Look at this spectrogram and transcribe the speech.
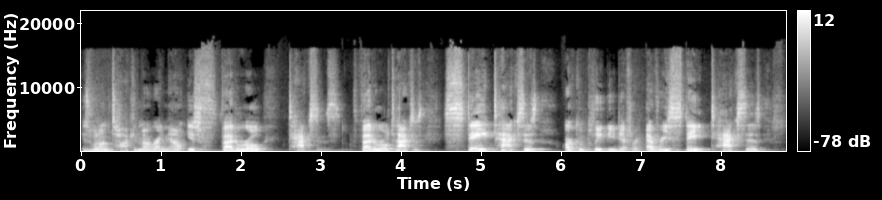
is what I'm talking about right now is federal taxes. Federal taxes. State taxes are completely different. Every state taxes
